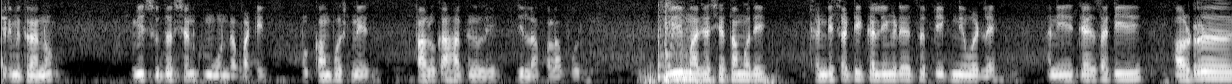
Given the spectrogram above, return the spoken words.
तर मित्रांनो मी सुदर्शन कुमगोंडा पाटील मुक्काम पोस्ट नेज तालुका हातंगले जिल्हा कोल्हापूर. मी माझ्या शेतामध्ये थंडीसाठी कलिंगड्याचं पीक निवडलं आहे आणि त्यासाठी ऑर्डर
